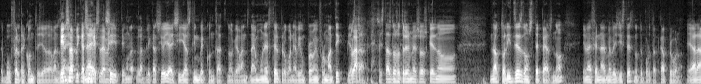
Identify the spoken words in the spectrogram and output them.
he pogut fer el recompte. Jo abans Tens l'aplicació aquesta també? Sí, tinc l'aplicació i així ja els tinc ben comptats, no? que abans anàvem un Excel, però quan hi havia un problema informàtic ja Clar. està. Si estàs dos o tres mesos que no, no actualitzes, doncs te perds, no? No he fet les meves llistes, no t'he portat cap, però bueno, i ara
